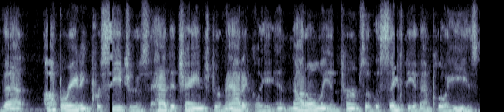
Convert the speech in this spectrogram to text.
that operating procedures had to change dramatically, and not only in terms of the safety of employees,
